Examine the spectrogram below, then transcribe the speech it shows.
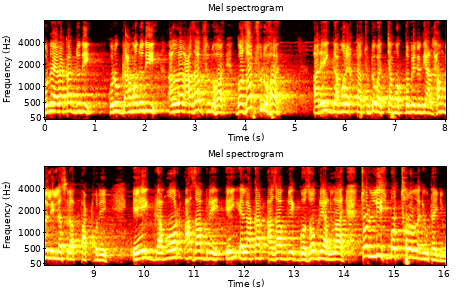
কোনো এলাকার যদি, কোনো গ্রামও যদি আল্লাহর আজাব শুরু হয়, গজব শুরু হয় আর এই গ্রামের একটা ছোট বাচ্চা মক্তবে যদি আলহামদুলিল্লাহ সুরা পাঠ করে, এই গ্রামর আজাবরে এই এলাকার আজাবরে গজবরে আল্লাহ, চল্লিশ বছরের লাগে উঠাই নিব।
